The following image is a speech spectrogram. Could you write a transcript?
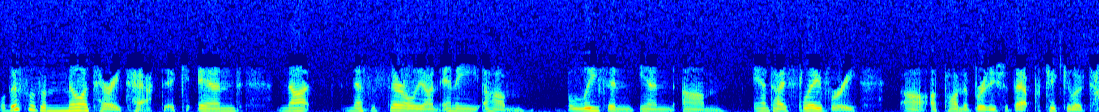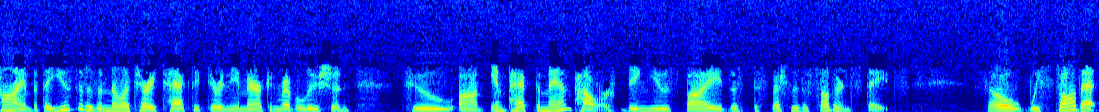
Well, this was a military tactic and not necessarily on any um, belief in, in um, anti-slavery uh, upon the British at that particular time, but they used it as a military tactic during the American Revolution to um, impact the manpower being used by the, especially the southern states. So we saw that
